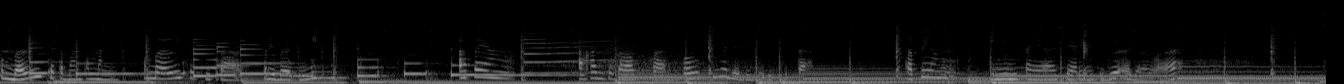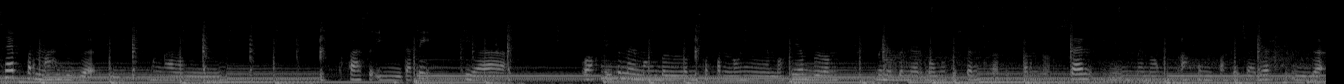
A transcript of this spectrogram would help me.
kembali ke teman-teman kembali ke kita pribadi apa yang akan kita lakukan? Solusinya ada di diri kita. Tapi yang ingin saya sharing juga adalah saya pernah juga sih mengalami fase ini. Tapi ya waktu itu memang belum sepenuhnya ya. Maksudnya belum benar-benar memutuskan 100% ingin memang langsung pakai cadar sih enggak.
